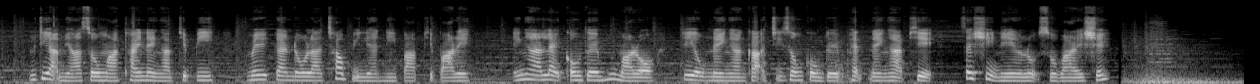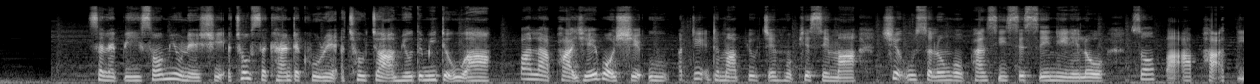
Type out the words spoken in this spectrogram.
။ဒုတိယအများဆုံးမှာထိုင်းနိုင်ငံဖြစ်ပြီးအမေရိကန်ဒေါ်လာ6ဘီလီယံနီးပါးဖြစ်ပါတယ်။နိုင်ငံအလိုက်ကုန်သွယ်မှုမှာတော့တရုတ်နိုင်ငံကအကြီးဆုံးကုန်သွယ်ဖက်နိုင်ငံအဖြစ်ဆက်ရှိနေလို့ဆိုပါရရှင်။ ဆက်လက်ပြီးစောမြို့နယ်ရှိအချုပ်စခန်းတစ်ခုတွင်အချုပ်ကြအမျိုးသမီးတဦးအားပါလာဖရဲဘော်ရှစ်ဦးအတင်းအဓမ္မပြုတ်ကျင်းမှုဖြစ်စဉ်မှာရှစ်ဦးစလုံးကိုဖမ်းဆီးစစ်ဆေးနေတယ်လို့စောပါအဖအတိ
